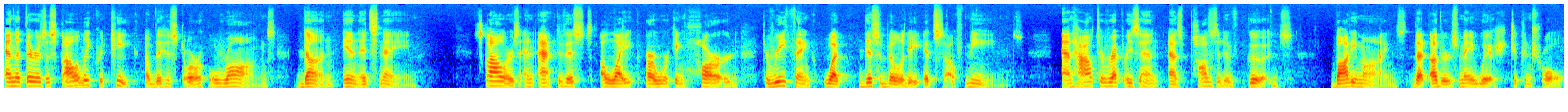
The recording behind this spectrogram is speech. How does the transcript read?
and that there is a scholarly critique of the historical wrongs done in its name. Scholars and activists alike are working hard to rethink what disability itself means and how to represent as positive goods body minds that others may wish to control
